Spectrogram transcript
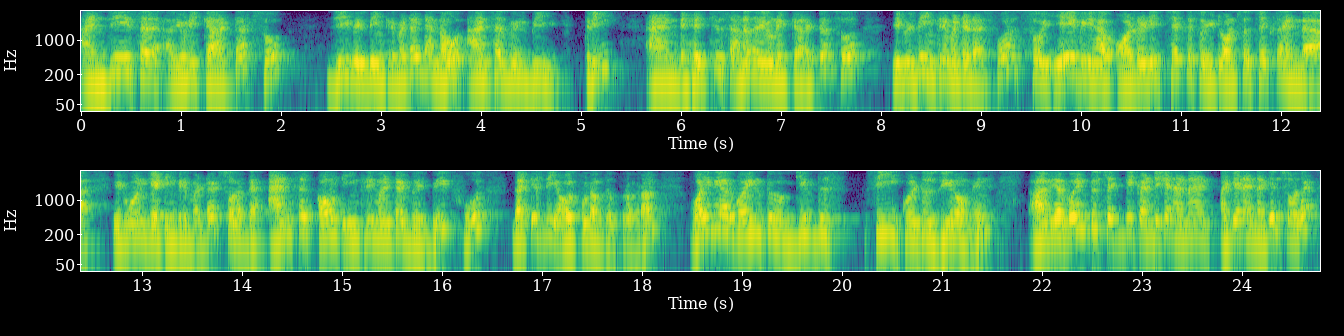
And G is a, a unique character. So G will be incremented and now answer will be 3 and H is another unique character so it will be incremented as 4. So A we have already checked so it also checks and uh, it won't get incremented. So the answer count incremented will be 4 that is the output of the program. Why we are going to give this C equal to 0 means uh, we are going to check the condition and again and again so that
